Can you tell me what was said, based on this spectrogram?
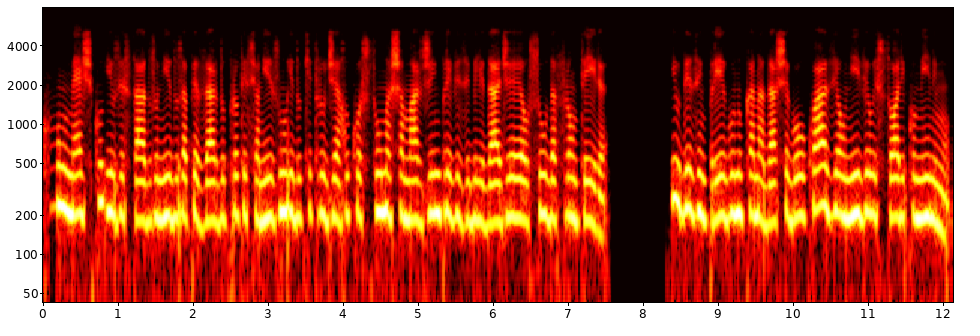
com o México e os Estados Unidos apesar do protecionismo e do que Trudeau costuma chamar de imprevisibilidade é ao sul da fronteira. E o desemprego no Canadá chegou quase ao nível histórico mínimo.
